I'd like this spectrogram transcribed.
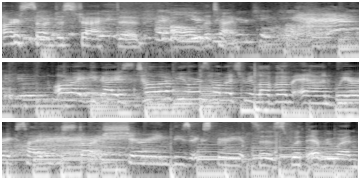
are so distracted all the time. Your tank top. All right, you guys, tell our viewers how much we love them, and we are excited to start sharing these experiences with everyone.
